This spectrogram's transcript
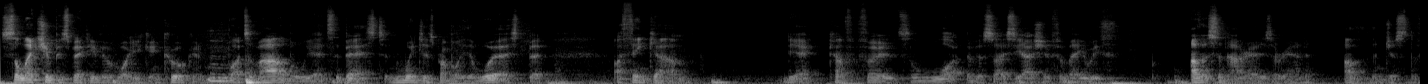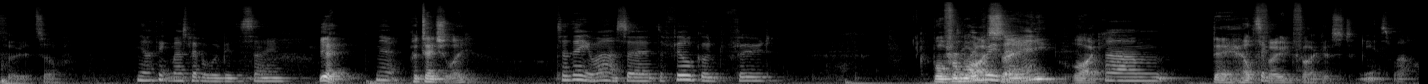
selection perspective of what you can cook and Mm. what's available, yeah, it's the best. And winter's probably the worst, but I think, um, yeah, comfort food, it's a lot of association for me with other scenarios around it other than just the food itself. Yeah, I think most people would be the same. Yeah, Yeah. potentially. So there you are. So the feel good food. Well, from what I see, like Um, they're health a- food focused. yes, well,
